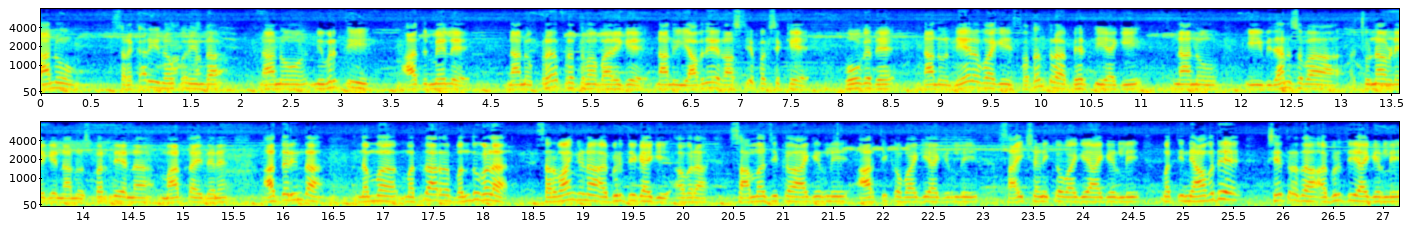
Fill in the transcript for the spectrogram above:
ನಾನು ಸರ್ಕಾರಿ ನೌಕರಿಯಿಂದ ನಾನು ನಿವೃತ್ತಿ ಆದ ಮೇಲೆ ನಾನು ಪ್ರಪ್ರಥಮ ಬಾರಿಗೆ ನಾನು ಯಾವುದೇ ರಾಷ್ಟ್ರೀಯ ಪಕ್ಷಕ್ಕೆ ಹೋಗದೆ ನಾನು ನೇರವಾಗಿ ಸ್ವತಂತ್ರ ಅಭ್ಯರ್ಥಿಯಾಗಿ ನಾನು ಈ ವಿಧಾನಸಭಾ ಚುನಾವಣೆಗೆ ನಾನು ಸ್ಪರ್ಧೆಯನ್ನು ಮಾಡ್ತಾ ಇದ್ದೇನೆ. ಆದ್ದರಿಂದ ನಮ್ಮ ಮತದಾರ ಬಂಧುಗಳ ಸರ್ವಾಂಗೀಣ ಅಭಿವೃದ್ಧಿಗಾಗಿ, ಅವರ ಸಾಮಾಜಿಕ ಆಗಿರಲಿ, ಆರ್ಥಿಕವಾಗಿ ಆಗಿರಲಿ, ಶೈಕ್ಷಣಿಕವಾಗಿ ಆಗಿರಲಿ, ಮತ್ತಿನ್ಯಾವುದೇ ಕ್ಷೇತ್ರದ ಅಭಿವೃದ್ಧಿ ಆಗಿರಲಿ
